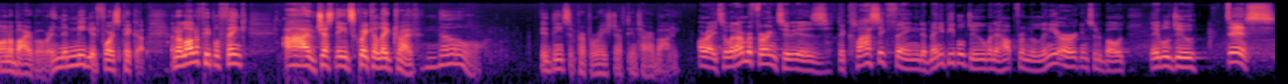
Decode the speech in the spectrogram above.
on a Biorower, an immediate force pickup. And a lot of people think ah, it just needs quicker leg drive. No, it needs the preparation of the entire body. All right, so what I'm referring to is the classic thing that many people do when they hop from the linear erg into the boat. They will do this.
